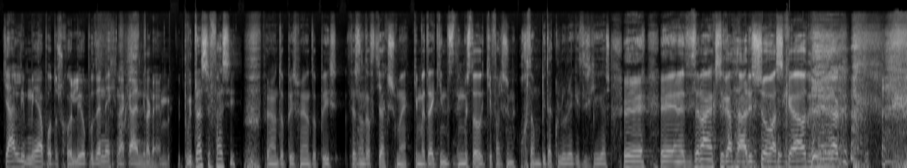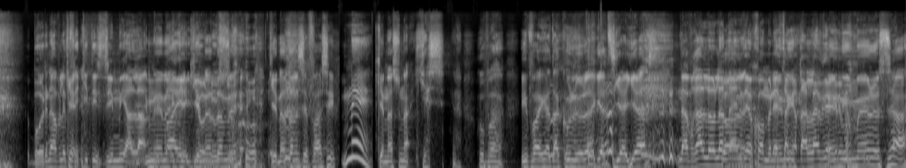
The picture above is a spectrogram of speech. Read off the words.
κι άλλη μία από το σχολείο που δεν έχει να κάνει με. Που ήταν σε φάση. «Ουφ, Πρέπει να το πεις, πρέπει να το πεις. Θες να το φτιάξουμε. Και μετά εκείνη τη στιγμή στο κεφάλι σου είναι. Όχι, θα μου πει τα κουλουράκια της γιαγιάς σου. Ε, ε, ναι, θέλω να ξεκαθαρίσω βασικά ότι δεν είναι. Μπορεί να βλέπεις εκεί τη ζύμη, αλλά Ναι, μην ναι, πάει και, εκεί και, ο να νους ήταν, σου. και να ήταν σε φάση. Ναι! Και να σου να. Yes! Οπα, είπα για τα κουλουράκια της γιαγιάς. Να βγάλω όλα τα ενδεχόμενα, έτσι θα καταλάβει ακριβώς. Ενημέρωσα.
